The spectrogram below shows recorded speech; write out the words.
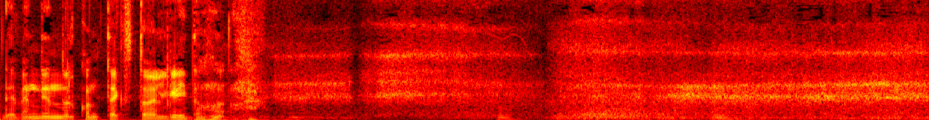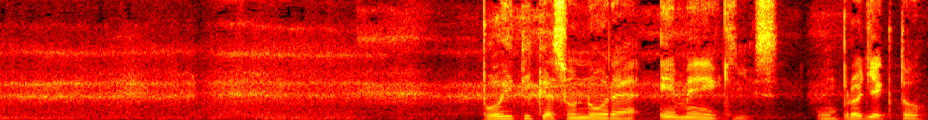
dependiendo del contexto del grito. Poética Sonora MX, un proyecto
